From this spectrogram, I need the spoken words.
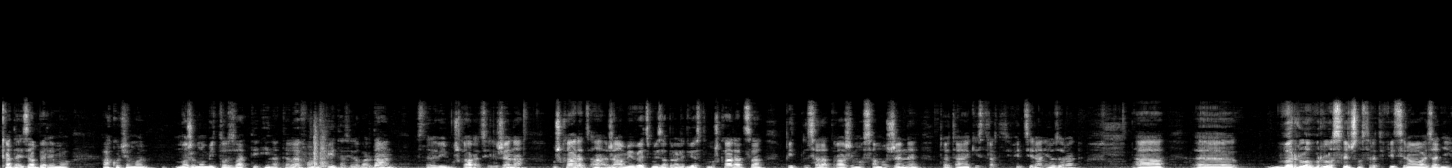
Kada izaberemo, ako ćemo, možemo mi to zvati i na telefon i pitati dobar dan, ste li vi muškarac ili žena, muškarac, a žao mi je, već smo izabrali 200 muškaraca, sada tražimo samo žene, to je taj neki stratificirani uzorak, a e, vrlo, vrlo slično stratificiramo ovaj zadnji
